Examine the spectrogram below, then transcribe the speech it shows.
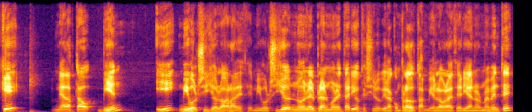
que me ha adaptado bien y mi bolsillo lo agradece. Mi bolsillo no en el plan monetario, que si lo hubiera comprado también lo agradecería enormemente,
